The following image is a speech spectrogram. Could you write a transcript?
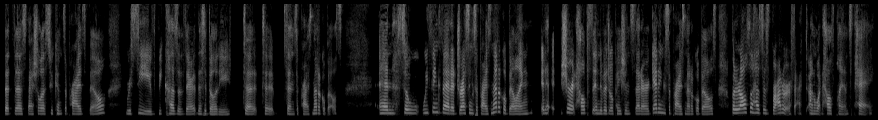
that the specialists who can surprise bill receive because of their this ability to, to send surprise medical bills. And so we think that addressing surprise medical billing, it sure it helps the individual patients that are getting surprise medical bills, but it also has this broader effect on what health plans pay.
